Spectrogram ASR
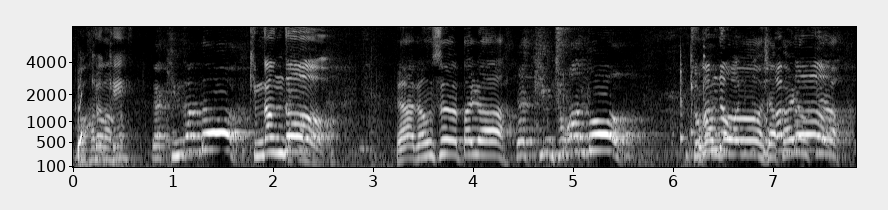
뭐 오케이 거? 야, 김 감독. 김 감독 야, 명수 빨리 와. 야, 김조 감독. 조 감독. 자, 빨리 올게요.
